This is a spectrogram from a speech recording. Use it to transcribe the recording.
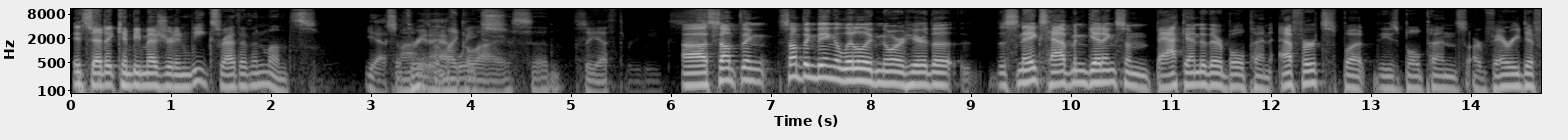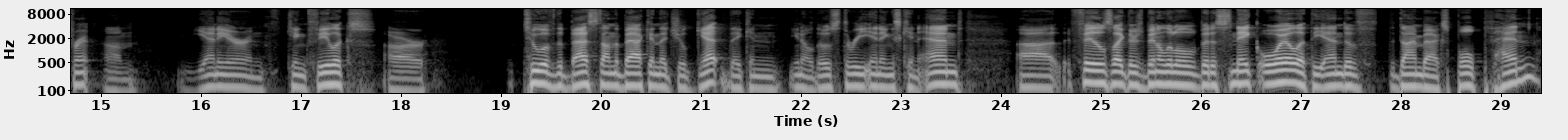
It said it can be measured in weeks rather than months. Yeah, so Wow. three and a That's half what Mike weeks. Elias said. So yeah, three weeks. uh something something being a little ignored here. The the Snakes have been getting some back end of their bullpen efforts, but these bullpens are very different. Um, Yennier and King Felix are two of the best on the back end that you'll get. They can, you know, those three innings can end. Uh, it feels like there's been a little bit of snake oil at the end of the Dimebacks bullpen.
